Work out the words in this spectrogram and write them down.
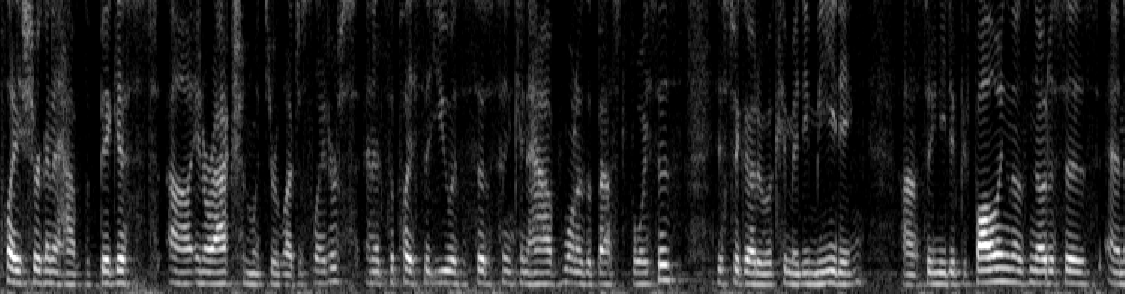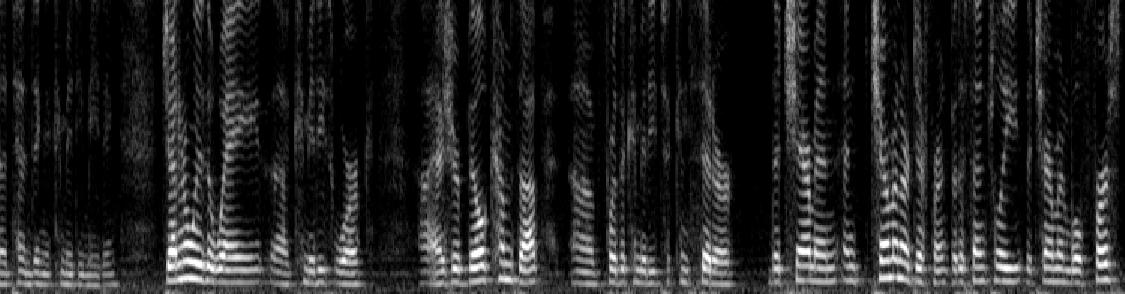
place you're going to have the biggest uh, interaction with your legislators, and it's the place that you as a citizen can have one of the best voices, is to go to a committee meeting. Uh, So you need to be following those notices and attending a committee meeting. Generally, the way uh, committees work, uh, as your bill comes up uh, for the committee to consider, the chairman, and chairmen are different, but essentially the chairman will first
